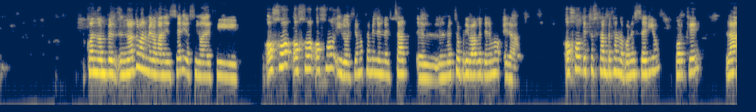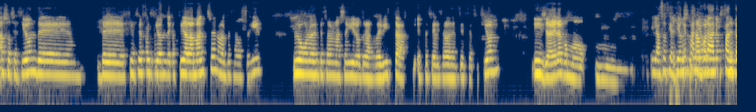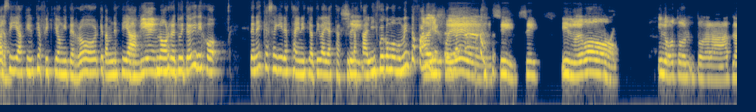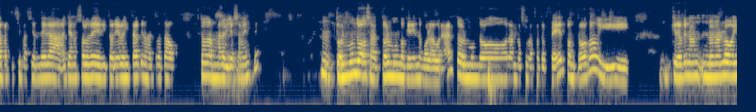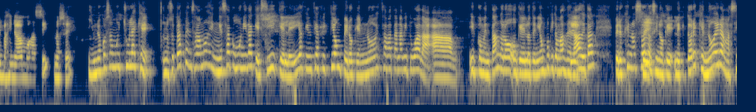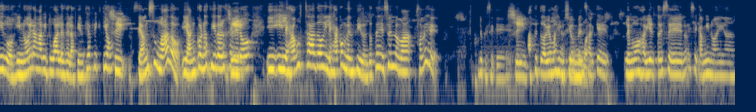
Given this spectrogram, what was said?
cuando empe- no a tomármelo más en serio, sino a decir, ojo, ojo, ojo, y lo decíamos también en el chat, el, el nuestro privado que tenemos era, ojo que esto se está empezando a poner serio porque la Asociación de, de Ciencia Ficción de Castilla-La Mancha nos ha empezado a seguir. Luego nos empezaron a seguir otras revistas especializadas en ciencia ficción. Y ya era como. mm, Y la Asociación Esto Española de. Fantasía, Ciencia Ficción y Terror, que también decía, también. nos retuiteó y dijo, tenéis que seguir esta iniciativa y a estas chicas. Sí. tal. Y fue como momento Ahí fan. fue. Sí, sí. Y luego. Y luego to- toda la, la participación de la, ya no solo de editoriales y tal, que nos han tratado todas maravillosamente. Mm. Todo el mundo, o sea, todo el mundo queriendo colaborar, todo el mundo dando su brazo a torcer con todo y creo que no, no nos lo imaginábamos así, no sé. Y una cosa muy chula es que nosotras pensábamos en esa comunidad que sí, que leía ciencia ficción, pero que no estaba tan habituada a ir comentándolo o que lo tenía un poquito más de Sí. lado y tal. Pero es que no solo, Sí. sino que lectores que no eran asiduos y no eran habituales de la ciencia ficción Sí, se han sumado y han conocido el género y, y les ha gustado y les ha convencido. Entonces, eso es lo más, ¿sabes? Yo que sé, que sí. hace todavía más ilusión pensar guay. que le hemos abierto ese, ¿no? ese camino ahí a-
